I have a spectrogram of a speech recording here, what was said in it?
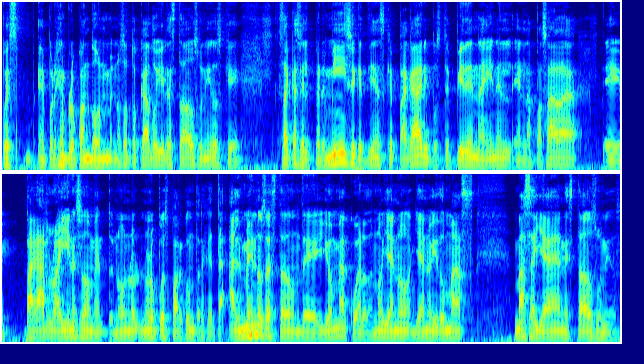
pues, eh, por ejemplo, cuando nos ha tocado ir a Estados Unidos que sacas el permiso y que tienes que pagar y pues te piden ahí en, el, en la pasada eh, pagarlo ahí en ese momento. No, no, lo puedes pagar con tarjeta. Al menos hasta donde yo me acuerdo, ¿no? Ya no, ya no he ido más, más allá en Estados Unidos.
